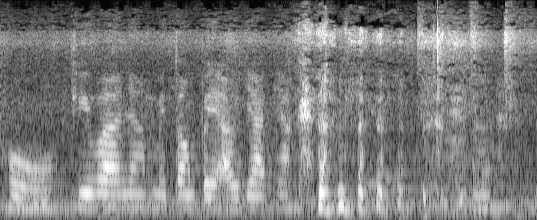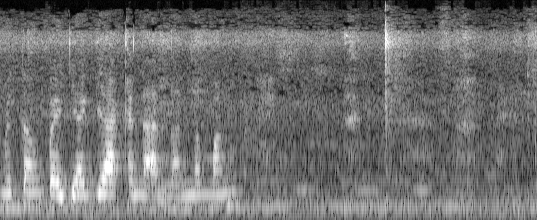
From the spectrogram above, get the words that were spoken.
โหพี่ว่ายังไม่ต้องไปเอายากยากขนาดนั้นไม่ต้องไปยากยากขนาดนั้นนะมั้งท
